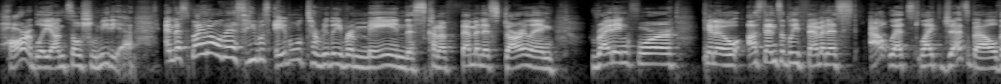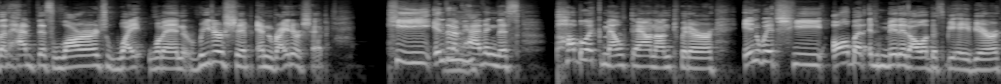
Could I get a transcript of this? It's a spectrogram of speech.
horribly on social media. And despite all this, he was able to really remain this kind of feminist darling writing for, you know, ostensibly feminist outlets like Jezebel that had this large white woman readership and writership. He ended up hmm. having this public meltdown on Twitter in which he all but admitted all of this behavior.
